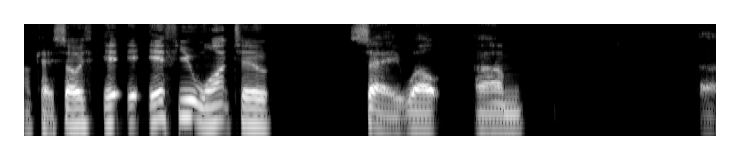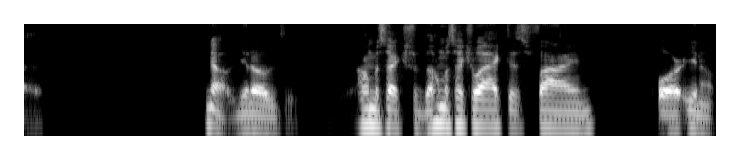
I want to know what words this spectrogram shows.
Okay, so if, if you want to say, well, um, uh, no, you know, homosexual, the homosexual act is fine, or you know,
